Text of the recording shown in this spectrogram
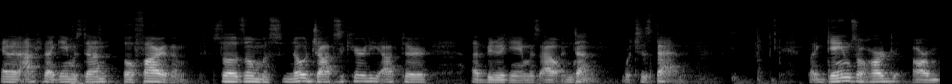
and then after that game is done, they'll fire them. So there's almost no job security after a video game is out and done, which is bad. But games are hard are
